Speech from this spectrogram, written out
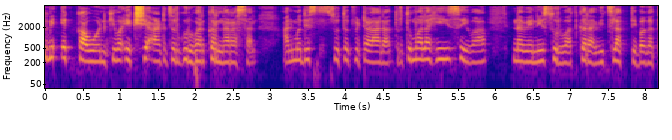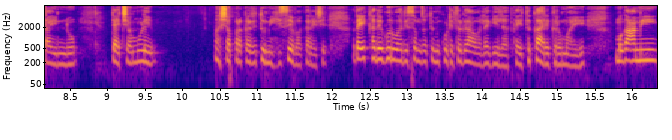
तुम्ही एक्कावन्न किंवा एकशे आठ जर गुरुवार करणार असाल आणि मध्ये सुतक विटाळ आला तर तुम्हाला ही सेवा नव्याने सुरुवात करावीच लागते बघा ताईंनो. त्याच्यामुळे अशा प्रकारे तुम्ही ही सेवा करायची. आता एखाद्या गुरुवारी समजा तुम्ही कुठेतरी गावाला गेलात काही तर कार्यक्रम आहे. मग आम्ही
